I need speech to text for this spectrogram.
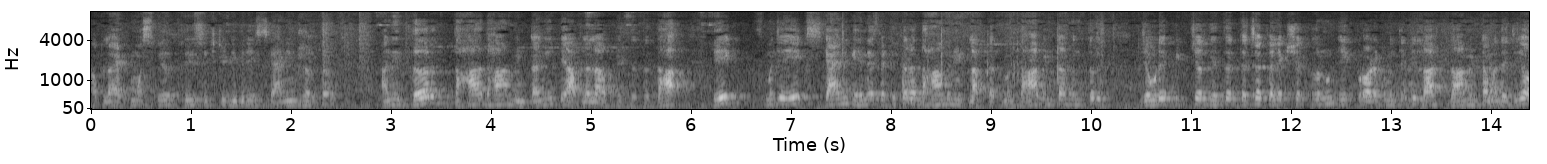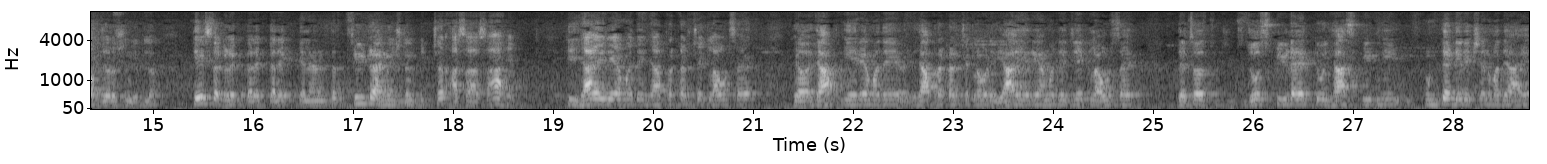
आपला atmosphere three sixty degree scanning करतं आणि दर दहा दहा मिनिटांनी ते आपल्याला अपडेट देतं. दहा एक म्हणजे एक स्कॅन घेण्यासाठी त्याला दहा मिनिट लागतात. मग दहा मिनिटानंतर जेवढे पिक्चर घेतात त्याचं कलेक्शन करून एक प्रॉडक्ट म्हणते की लास्ट दहा मिनिटामध्ये जे ऑब्झर्वेशन घेतलं ते सगळे कलेक्ट कलेक्ट केल्यानंतर थ्री डायमेन्शनल पिक्चर असा असा आहे. की ह्या एरियामध्ये ह्या प्रकारचे क्लाउड्स आहेत ह्या- एरियामध्ये ह्या प्रकारचे क्लाउड ह्या एरियामध्ये जे क्लाउड्स आहेत त्याचा जो स्पीड आहे तो ह्या स्पीडनी कोणत्या डिरेक्शनमध्ये आहे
